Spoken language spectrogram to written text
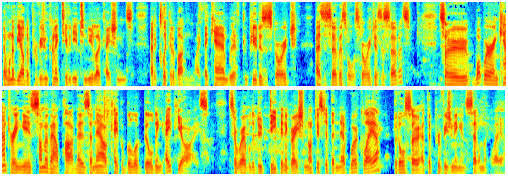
They want to be able to provision connectivity to new locations at a click of a button, like they can with computers as storage as a service or storage as a service. So what we're encountering is some of our partners are now capable of building APIs. So we're able to do deep integration, not just at the network layer, but also at the provisioning and settlement layer.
